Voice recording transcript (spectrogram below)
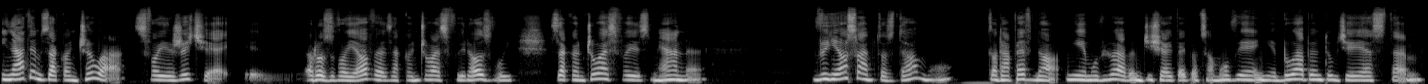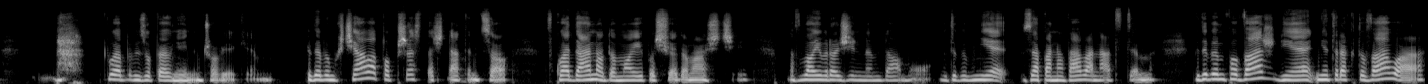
i na tym zakończyła swoje życie y, rozwojowe, zakończyła swój rozwój, zakończyła swoje zmiany, wyniosłam to z domu, to na pewno nie mówiłabym dzisiaj tego, co mówię, nie byłabym tu, gdzie jestem, byłabym zupełnie innym człowiekiem. Gdybym chciała poprzestać na tym, co wkładano do mojej podświadomości w moim rodzinnym domu, gdybym nie zapanowała nad tym, gdybym poważnie nie traktowała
